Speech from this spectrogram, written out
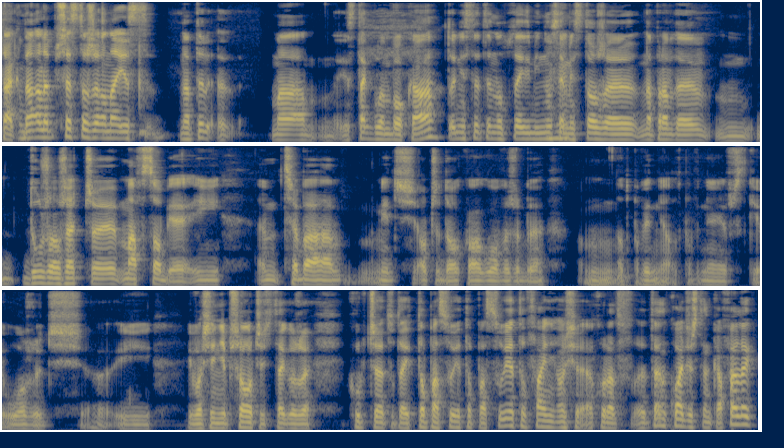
Tak, no ale przez to, że ona jest na tyle, ma, jest tak głęboka, to niestety no tutaj minusem Mhm. jest to, że naprawdę mm, dużo rzeczy ma w sobie i trzeba mieć oczy dookoła głowy, żeby mm, odpowiednio, odpowiednio je wszystkie ułożyć e, i, i właśnie nie przeoczyć tego, że kurczę, tutaj to pasuje, to pasuje, to fajnie on się akurat, ten, kładziesz ten kafelek,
